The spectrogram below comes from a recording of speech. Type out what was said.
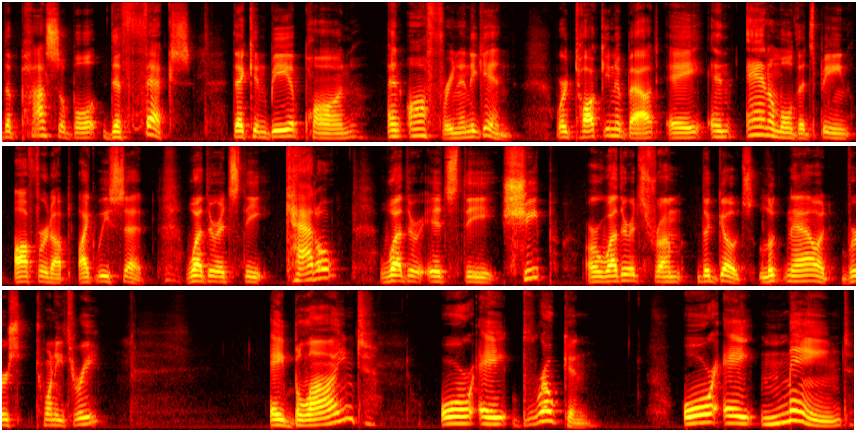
the possible defects that can be upon an offering. And again, we're talking about a an animal that's being offered up, like we said, whether it's the cattle, whether it's the sheep, or whether it's from the goats. Look now at verse 23. A blind or a broken or a maimed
